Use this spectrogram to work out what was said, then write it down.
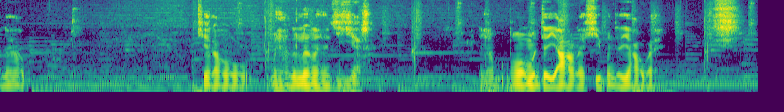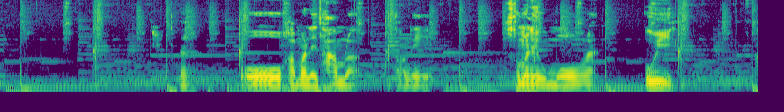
นะครับโอเคเราไม่หาเรื่องแล้วขี้เกียจนะครับเพราะว่ามันจะยาวนะคลิปมันจะยาวไปนะโอ้เข้ามาในถ้ำแล้ว ตอนนี้ เข้ามาในอุโมงค์ล้วอุ้ยไป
